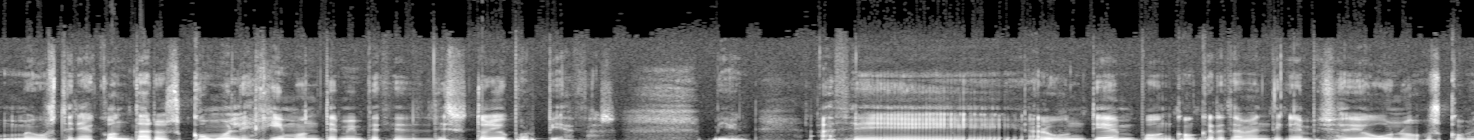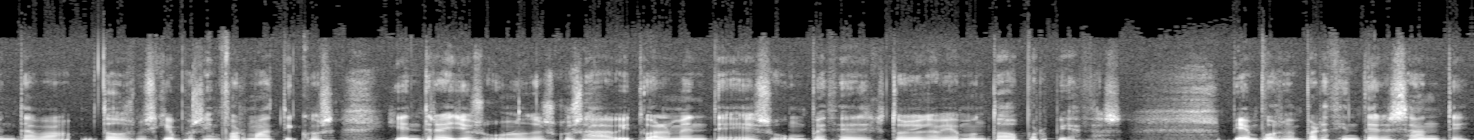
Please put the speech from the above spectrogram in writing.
me gustaría contaros cómo elegí monté mi PC de escritorio por piezas. Bien, hace algún tiempo, concretamente en el episodio 1, os comentaba todos mis equipos informáticos y entre ellos uno de los que usaba habitualmente es un PC de escritorio que había montado por piezas. Bien, pues me parece interesante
